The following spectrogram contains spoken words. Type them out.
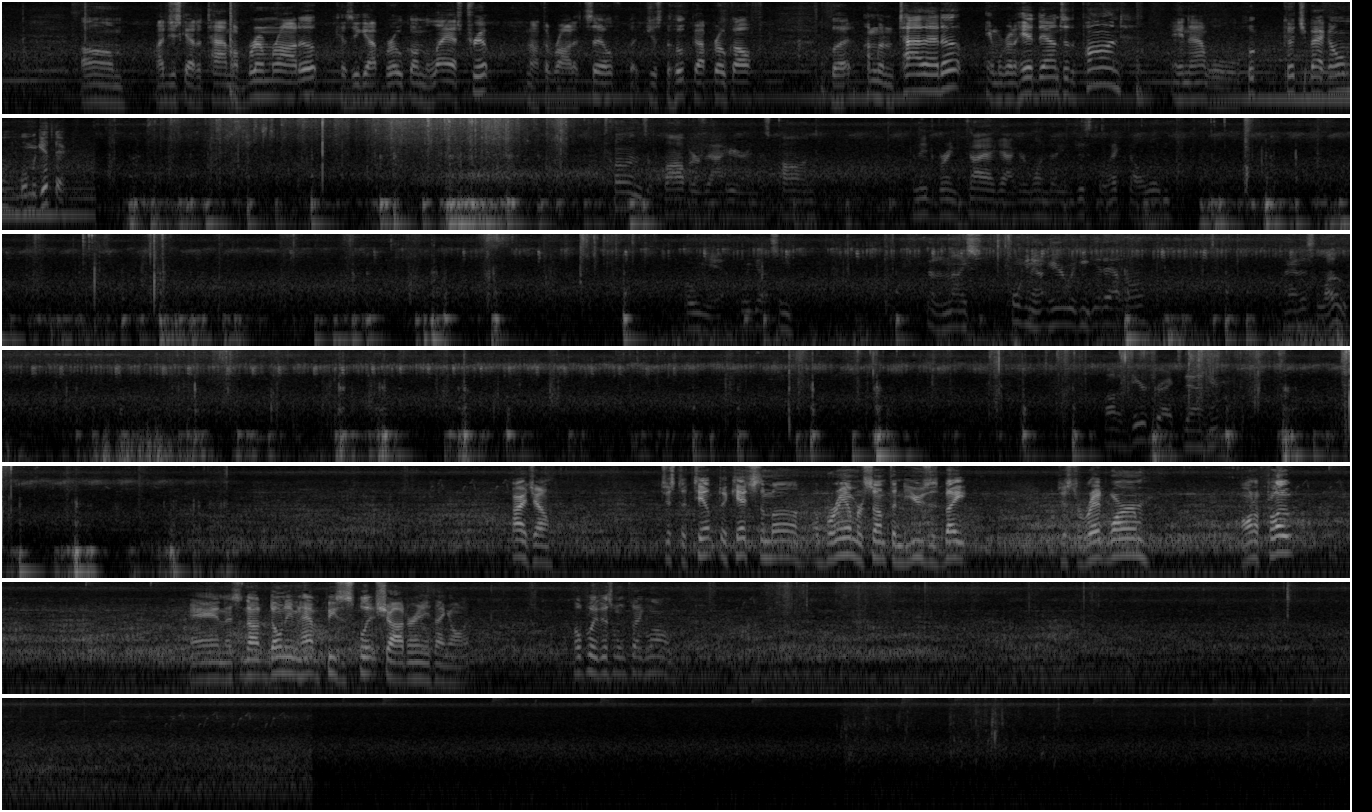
Um, I just got to tie my brim rod up because he got broke on the last trip. Not the rod itself, but just the hook got broke off. But I'm going to tie that up and we're going to head down to the pond and I will hook, cut you back on when we get there. Tons of bobbers out here in this pond. I need to bring the kayak out here one day and just collect all of them. Oh yeah, we got some, got a nice point out here we can get out on. Man, it's low. A lot of deer tracks down here. All right, y'all. Just attempt to catch some uh, a brim or something to use as bait. Just a red worm on a float, and it's not. Don't even have a piece of split shot or anything on it. Hopefully, this won't take long.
